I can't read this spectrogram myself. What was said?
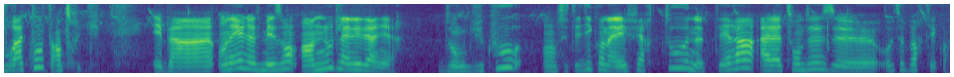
Vous raconte un truc. Et eh ben, on a eu notre maison en août l'année dernière. Donc du coup, on s'était dit qu'on allait faire tout notre terrain à la tondeuse euh, autoportée quoi.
